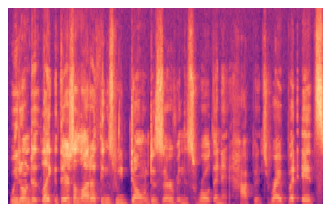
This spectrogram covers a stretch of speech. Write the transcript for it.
We don't like there's a lot of things we don't deserve in this world and it happens, right? But it's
